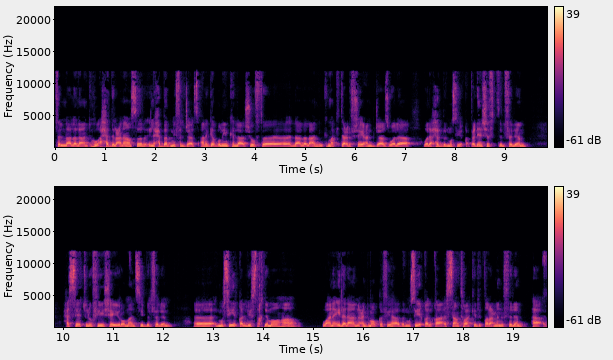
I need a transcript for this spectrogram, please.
فيلم لا لا لاند هو أحد العناصر اللي حببني في الجاز. أنا قبل يمكن لا أشوف آه، لا لا لاند يمكن ما كنت أعرف شيء عن الجاز ولا ولا أحب الموسيقى. بعدين شفت الفيلم حسيت إنه في شيء رومانسي بالفيلم. آه، الموسيقى اللي استخدموها وأنا إلى الآن عند موقف في هذا الموسيقى القاء ال soundtrack اللي طلع من الفيلم هائل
